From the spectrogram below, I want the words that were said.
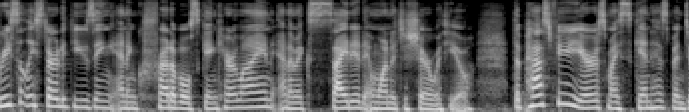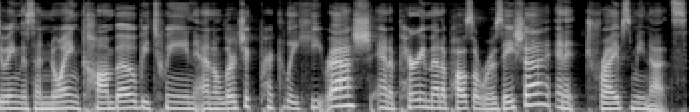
recently started using an incredible skincare line and I'm excited and wanted to share with you. The past few years, my skin has been doing this annoying combo between an allergic prickly heat rash and a perimenopausal rosacea, and it drives me nuts.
